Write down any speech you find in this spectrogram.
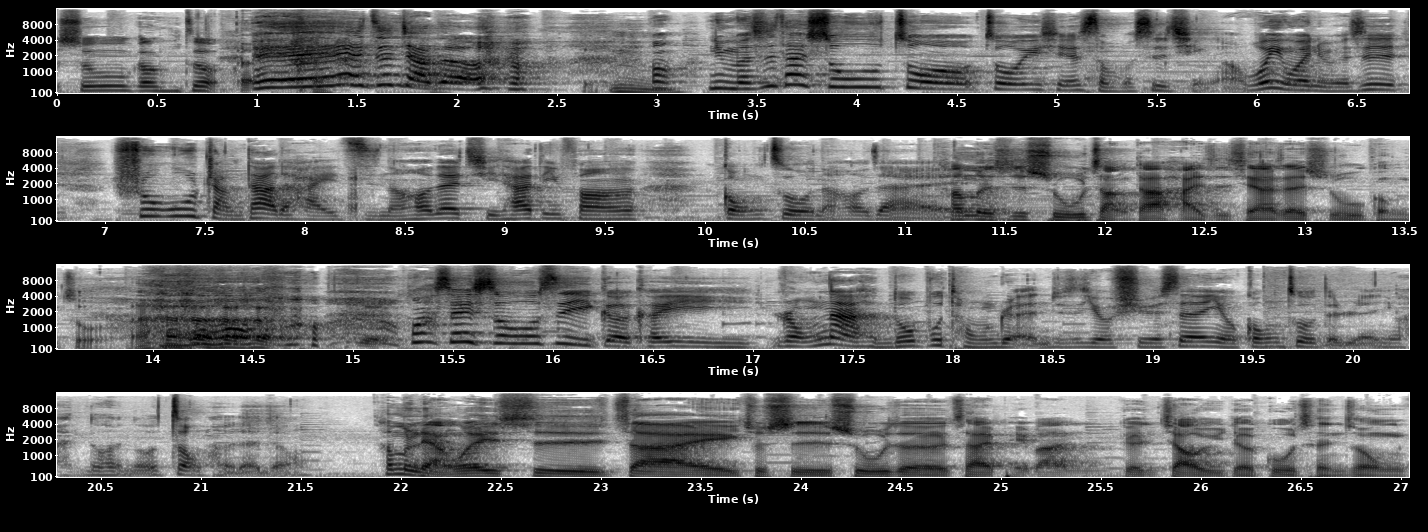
书屋工作，哎、欸，真假的？嗯、哦，你们是在书屋做做一些什么事情啊？我以为你们是书屋长大的孩子，然后在其他地方工作，然后在他们是书屋长大孩子，现在在书屋工作。哦、哇，所以书屋是一个可以容纳很多不同人，就是有学生、有工作的人，有很多很多综合的这种。他们两位是在就是书的在陪伴跟教育的过程中，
